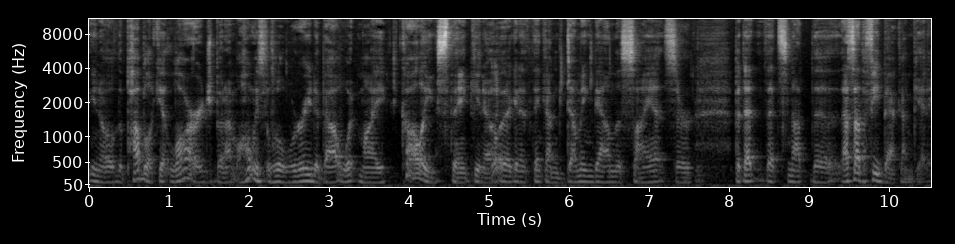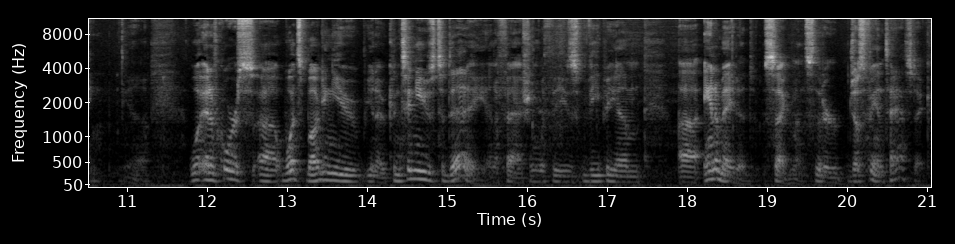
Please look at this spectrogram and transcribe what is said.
you know the public at large but i'm always a little worried about what my colleagues think you know they're going to think i'm dumbing down the science or but that that's not the that's not the feedback i'm getting Yeah. Well, and of course, uh, what's bugging you, you know, continues today in a fashion with these VPM uh, animated segments that are just fantastic.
